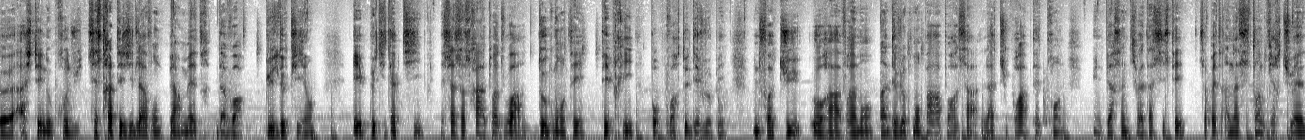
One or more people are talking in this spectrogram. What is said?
euh, à acheter nos produits. Ces stratégies-là vont te permettre d'avoir plus de clients et petit à petit, et ça, ça sera à toi de voir, d'augmenter tes prix pour pouvoir te développer. Une fois que tu auras vraiment un développement par rapport à ça, là, tu pourras peut-être prendre une personne qui va t'assister. Ça peut être un assistant virtuel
